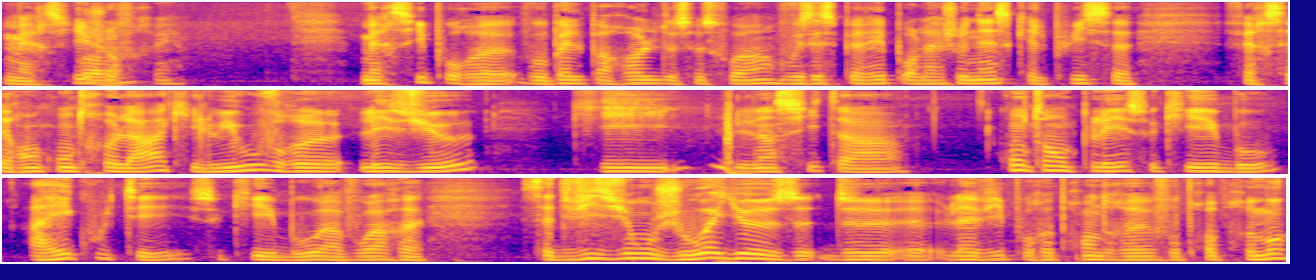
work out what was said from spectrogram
Merci Voilà. Geoffrey. Merci pour euh, vos belles paroles de ce soir. Vous espérez pour la jeunesse qu'elle puisse faire ces rencontres-là, qui lui ouvrent les yeux, qui l'incitent à contempler ce qui est beau, à écouter ce qui est beau, à avoir euh, cette vision joyeuse de euh, la vie, pour reprendre euh, vos propres mots.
